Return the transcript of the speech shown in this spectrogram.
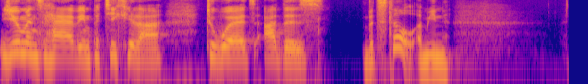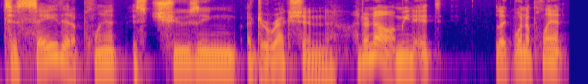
humans have in particular towards others. But still, I mean, to say that a plant is choosing a direction, I don't know. I mean, it like when a plant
